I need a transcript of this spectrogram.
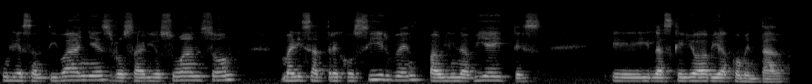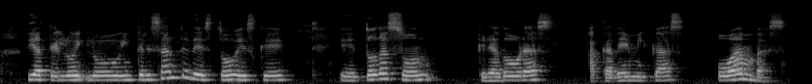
Julia Santibáñez, Rosario Swanson, Marisa Trejo Sirven, Paulina Vieites eh, y las que yo había comentado. Fíjate, lo, lo interesante de esto es que todas son creadoras, académicas o ambas.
